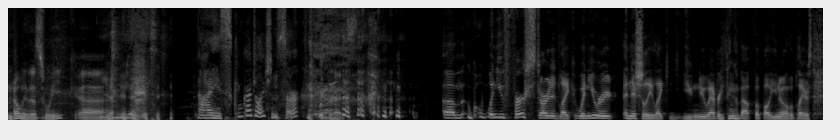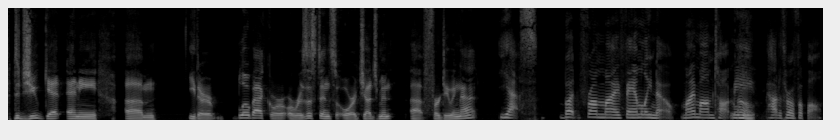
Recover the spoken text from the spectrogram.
Probably this week. Uh, Nice. Congratulations, sir. Congrats. Um, when you first started, like when you were initially like you knew everything about football, you know all the players. Did you get any um, either blowback or, or resistance or judgment uh, for doing that? Yes. But from my family, no. My mom taught me Oh. how to throw a football.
